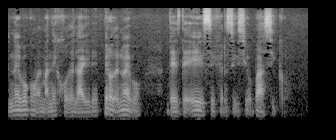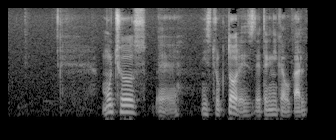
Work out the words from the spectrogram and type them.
de nuevo con el manejo del aire, pero de nuevo desde ese ejercicio básico. Muchos eh, instructores de técnica vocal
